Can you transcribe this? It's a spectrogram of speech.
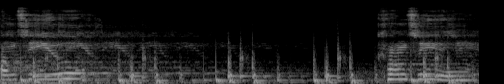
Come to you. Come to you.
